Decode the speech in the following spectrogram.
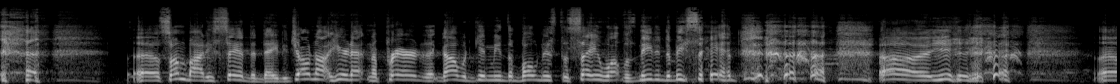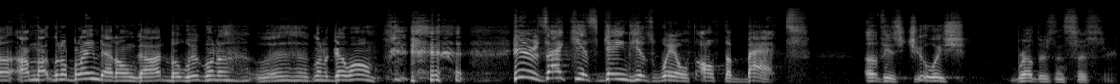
uh, somebody said today, did y'all not hear that in a prayer that God would give me the boldness to say what was needed to be said? uh, yeah. well, I'm not going to blame that on God, but we're going to we're going to go on. Here, Zacchaeus gained his wealth off the backs of his Jewish brothers and sisters.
